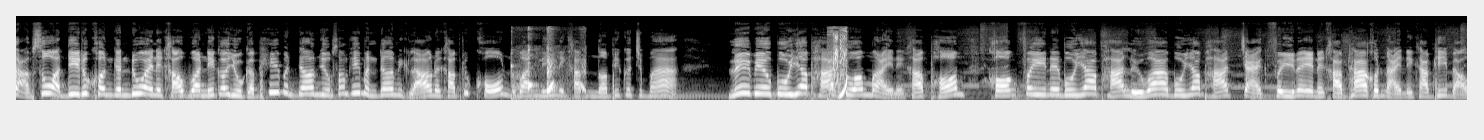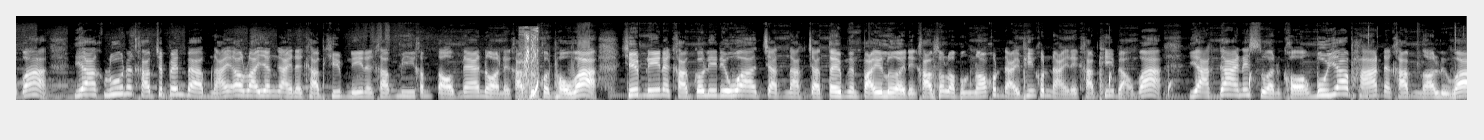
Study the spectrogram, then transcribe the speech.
กับสวัสดีทุกคนกันด้วยนะครับวันนี้ก็อยู่กับพี่เหมือนเดิมอยู่ซ่อมพี่เหมือนเดิมอีกแล้วนะครับทุกคนวันนี้นะครับน้องพี่ก็จะมา รีวิวบูย่าพาตัวใหม่นะครับพร้อมของฟรีในบูย่าพาร์หรือว่าบูย่าพาร์แจกฟรีนั่นเองนะครับถ้าคนไหนนะครับที่แบบว่าอยากรู้นะครับจะเป็นแบบไหนอะไรยังไงนะครับคลิปนี้นะครับมีคำตอบแน่นอนนะครับทุกคนเพราะว่าคลิปนี้นะครับก็เรียกได้ว่าจัดหนักจัดเต็มกันไปเลยนะครับสำหรับน้องคนไหนพี่คนไหนนะครับที่แบบว่าอยากได้ในส่วนของบูย่าพาร์ทนะครับเนาะหรือว่า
